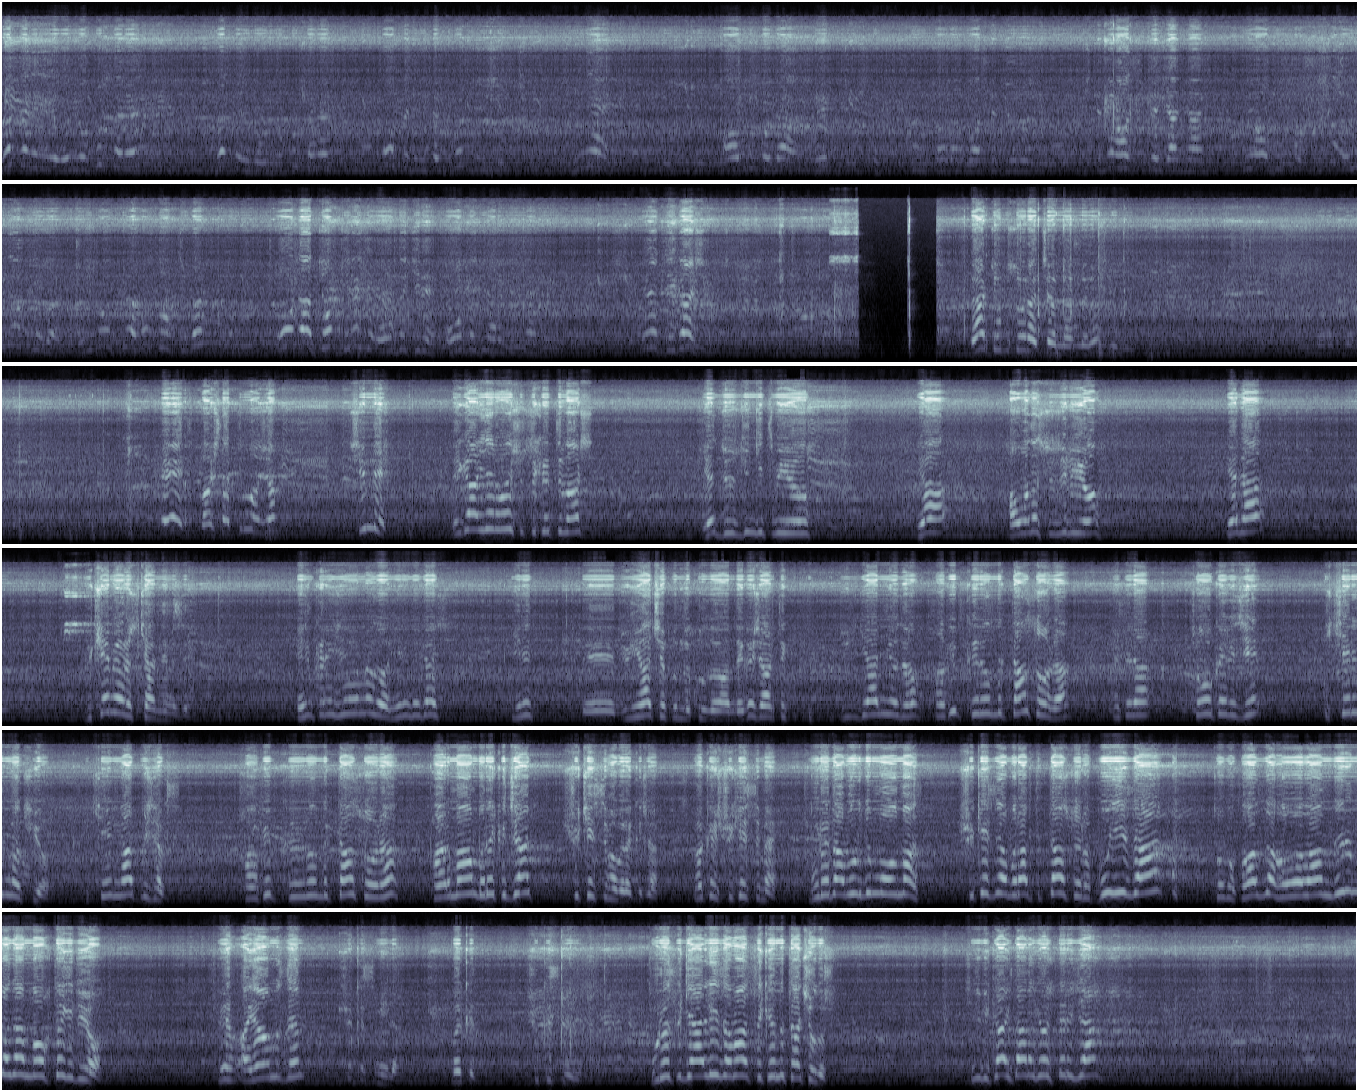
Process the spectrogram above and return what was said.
Ne kadar iyi oyun okursanız, ne kadar iyi oyun okursanız o kadar iyi takımınız gelişir. Yine Avrupa'da hep işte kurumsaldan bahsediyoruz. İşte ne Hasbegen'den, ne Avrupa. İşte oyunu okuyorlar. Oyunu okuyorlar. Nasıl okuyorlar? Oradan top gelirse oradakini, oradakini hareketlendirir. Evet degaj. Ver topu sonra atacağım ben sana. Evet başlattın mı hocam? Şimdi degajlarımda şu sıkıntı var. Ya düzgün gitmiyor ya havada süzülüyor ya da bükemiyoruz kendimizi. Benim kalecilerimde de. Yeni degaj, yeni e, dünya çapında kullanılan degaj artık düz gelmiyordu. Hafif kırıldıktan sonra mesela çoğu kaleci iki atıyor. İki atmayacaksın. Hafif kırıldıktan sonra parmağın bırakacak, şu kesime bırakacak. Bakın şu kesime. Burada vurdun mu olmaz. Şu kesime bıraktıktan sonra bu hiza topu fazla havalandırmadan nokta gidiyor. Ve ayağımızın şu kısmıyla. Bakın şu kısmıyla. Burası geldiği zaman sıkıntı taç olur. Şimdi birkaç tane göstereceğim.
